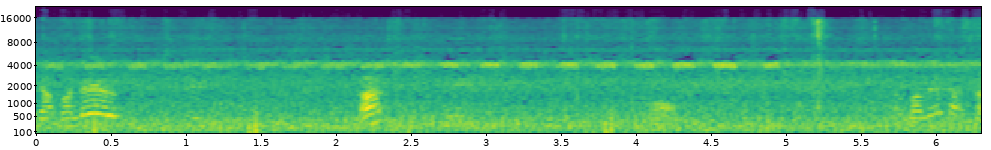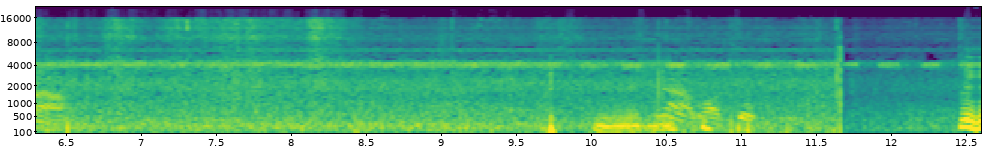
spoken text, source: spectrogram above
่อนนะฮะดับมันได้ฮะมันได้ดักษาอืมเนี่ยบอลจบนี่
